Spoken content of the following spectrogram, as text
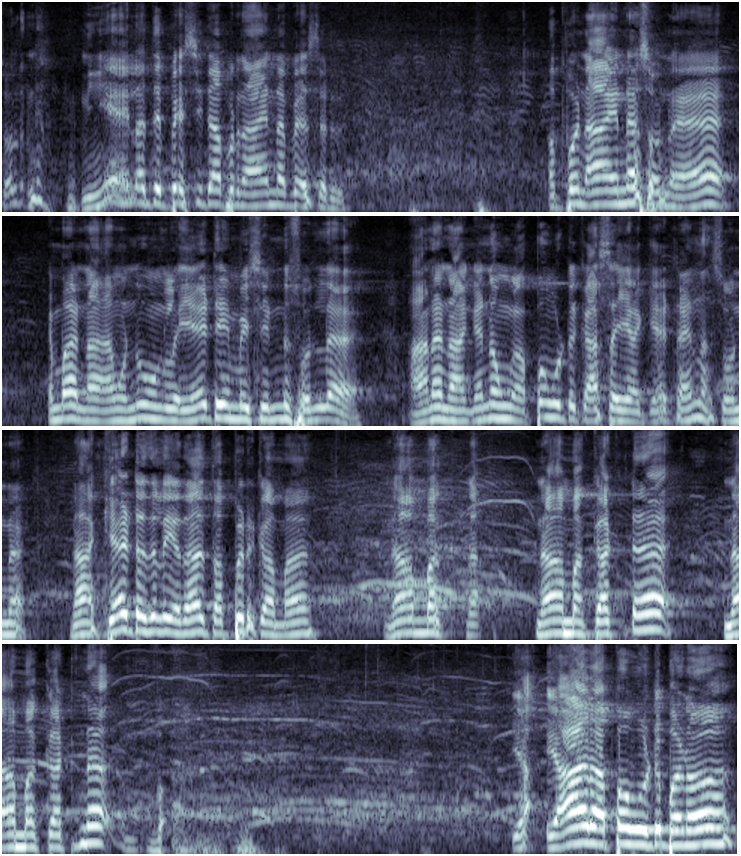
சொல்கிறேன் நீ ஏன் எல்லாத்தையும் பேசிட்டு அப்புறம் நான் என்ன பேசுறது? அப்போ நான் என்ன சொன்னேன்? ஏம்மா நான் வந்து உங்களை ஏடிஎம் மிஷின்னு சொல்ல. ஆனால் நாங்கள் என்ன உங்கள் அப்பா வீட்டு காசையா கேட்டேன்னு நான் சொன்னேன். நான் கேட்டதில் ஏதாவது தப்பு இருக்காமா? நாம நா- நாம கட்ட நாம கட்டின யா- யார் அப்பா வீட்டு பணம்?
